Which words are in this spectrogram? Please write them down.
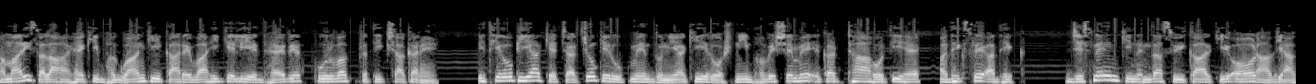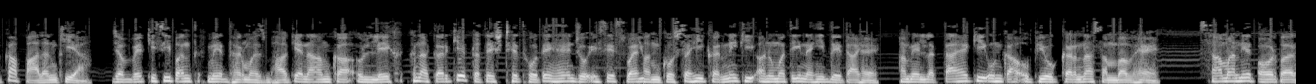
हमारी सलाह है कि भगवान की कार्यवाही के लिए धैर्य पूर्वक प्रतीक्षा करें। इथियोपिया के चर्चों के रूप में दुनिया की रोशनी भविष्य में इकट्ठा होती है, अधिक से अधिक। जिसने इनकी निंदा स्वीकार की और आज्ञा का पालन किया। जब वे किसी पंथ में धर्मसभा के नाम का उल्लेख न करके प्रतिष्ठित होते हैं जो इसे स्वयं को सही करने की अनुमति नहीं देता है, हमें लगता है कि उनका उपयोग करना संभव है। सामान्य तौर पर,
